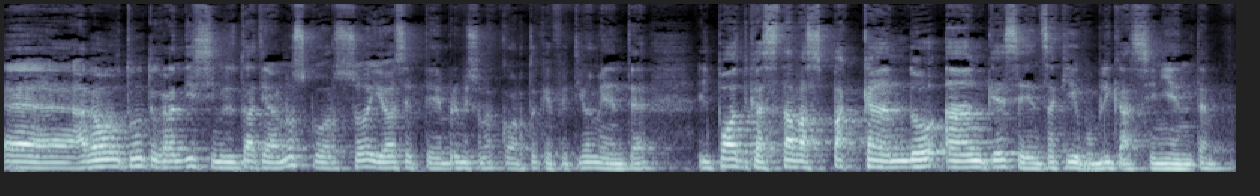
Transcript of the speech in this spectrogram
Eh, abbiamo ottenuto grandissimi risultati l'anno scorso. Io a settembre mi sono accorto che effettivamente il podcast stava spaccando anche senza che io pubblicassi niente.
